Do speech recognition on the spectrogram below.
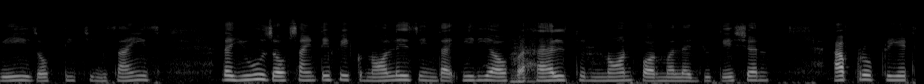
ways of teaching science, the use of scientific knowledge in the area of health, non-formal education, appropriate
